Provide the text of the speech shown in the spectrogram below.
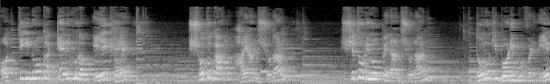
और तीनों का कैरिकुलम एक है, शोतोकान हयान शोदान, शितोरियो पेनान शोदान, दोनों की बॉडी मूवमेंट एक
